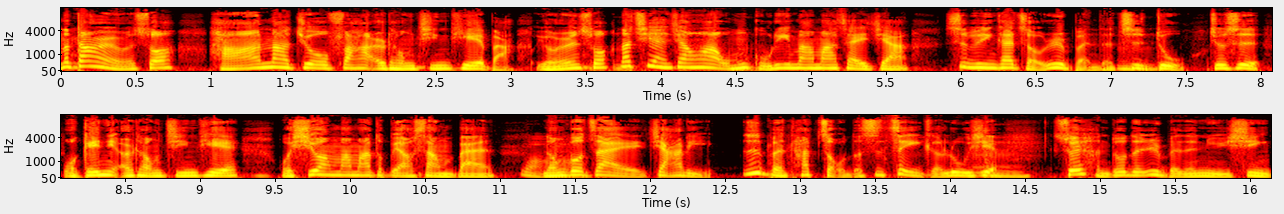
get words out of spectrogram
那当然有人说好啊，那就发儿童津贴吧。有人说，那既然这样的话，我们鼓励妈妈在家，是不是应该走日本的制度？就是我给你儿童津贴，我希望妈妈都不要上班，能够在家里。日本他走的是这个路线，所以很多的日本的女性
